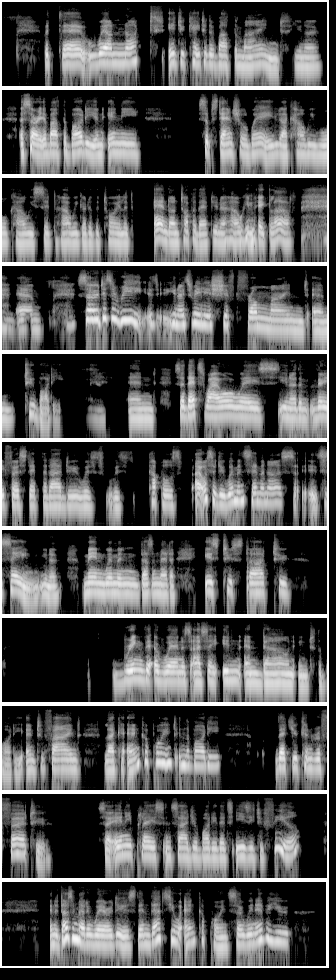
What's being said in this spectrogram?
But uh, we're not educated about the mind you know uh, sorry about the body in any substantial way like how we walk how we sit how we go to the toilet and on top of that you know how we make love mm. um, so it is a really you know it's really a shift from mind um, to body mm. and so that's why i always you know the very first step that i do with with couples i also do women's seminars it's the same you know men women doesn't matter is to start to bring the awareness i say in and down into the body and to find like an anchor point in the body that you can refer to. So, any place inside your body that's easy to feel, and it doesn't matter where it is, then that's your anchor point. So, whenever you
